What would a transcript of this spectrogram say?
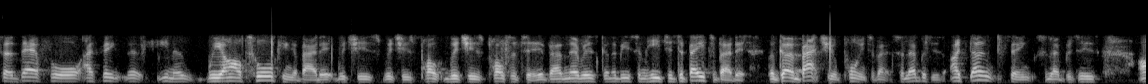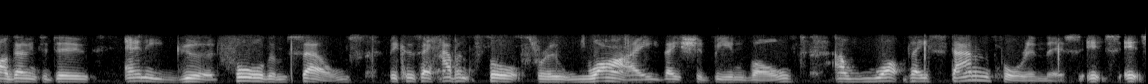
So therefore, I think that you know we are talking about it, which is which is which is positive, and there is going to be some heated debate about it. But going back to your point about celebrities, I don't think celebrities are going to do any good for themselves because they haven't thought through why they should be involved and what they stand for in this. It's it's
